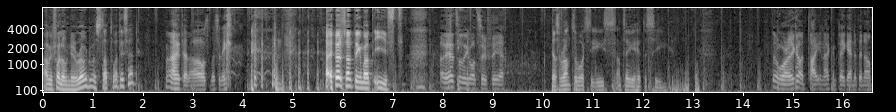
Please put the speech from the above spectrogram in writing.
Are we following the road? Was that what they said? I don't know, I wasn't listening. I heard something about east. I heard something about Sofia. Just run towards the east until you hit the sea. Don't worry, I got a Titan, I can take anything on.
